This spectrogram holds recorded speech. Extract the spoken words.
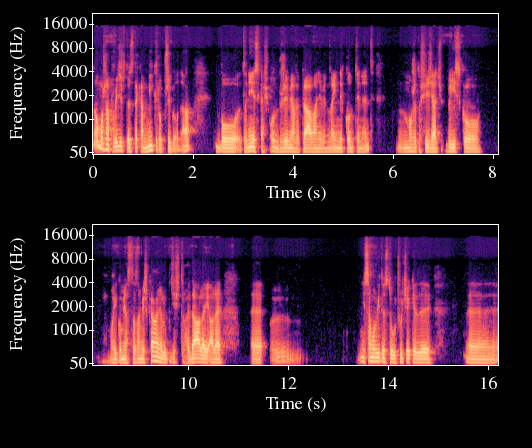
No, można powiedzieć, że to jest taka mikroprzygoda, bo to nie jest jakaś olbrzymia wyprawa, nie wiem, na inny kontynent. Może to się dziać blisko mojego miasta zamieszkania lub gdzieś trochę dalej, ale E, niesamowite jest to uczucie, kiedy e,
